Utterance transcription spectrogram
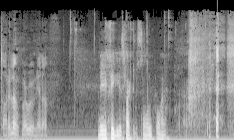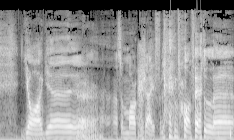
Ta det lugnt med Rooney nu. Det är Figgis faktiskt som håller på här. jag, eh, alltså Mark Scheifel var väl eh,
